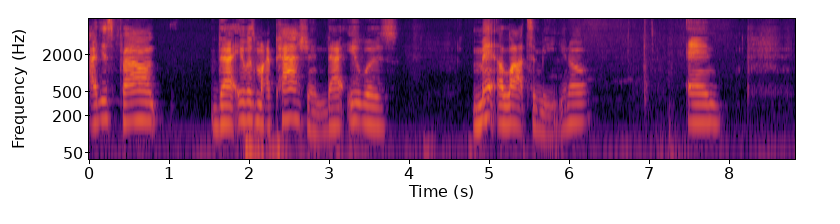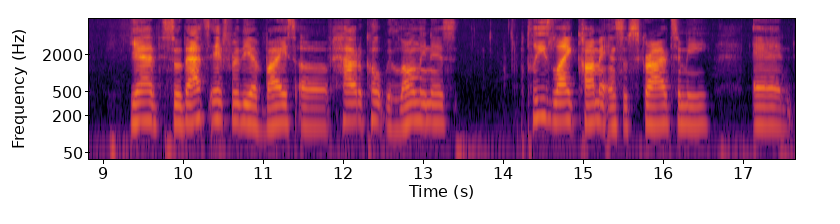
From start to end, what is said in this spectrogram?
I just found that it was my passion, that it was meant a lot to me, you know? And yeah, so that's it for the advice of how to cope with loneliness. Please like, comment, and subscribe to me. And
